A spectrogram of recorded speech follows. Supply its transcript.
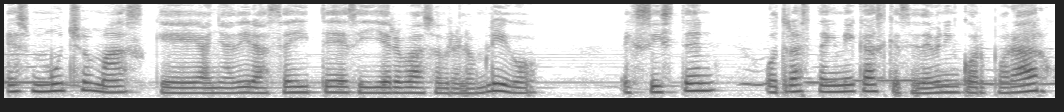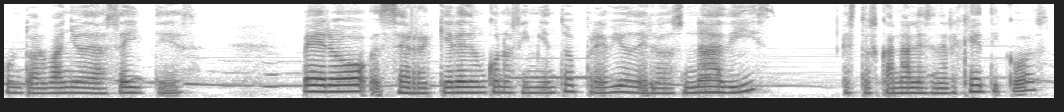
es mucho más que añadir aceites y hierbas sobre el ombligo. Existen otras técnicas que se deben incorporar junto al baño de aceites, pero se requiere de un conocimiento previo de los nadis, estos canales energéticos,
